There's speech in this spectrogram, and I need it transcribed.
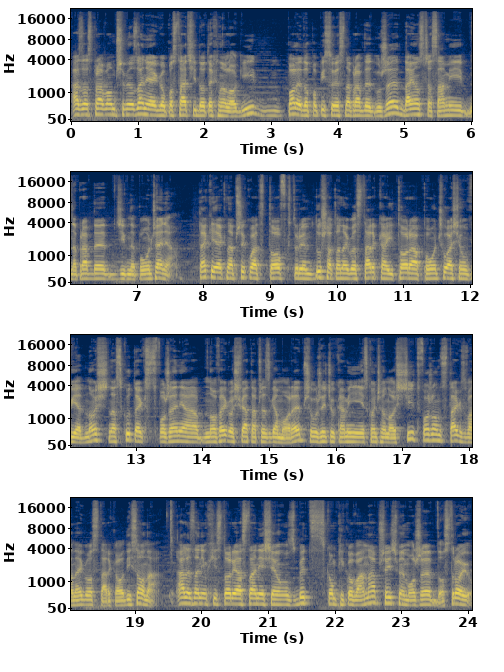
A za sprawą przywiązania jego postaci do technologii, pole do popisu jest naprawdę duże, dając czasami naprawdę dziwne połączenia. Takie jak na przykład to, w którym dusza Tonego Starka i Tora połączyła się w jedność na skutek stworzenia nowego świata przez Gamorę przy użyciu Kamieni Nieskończoności, tworząc tak zwanego Starka Odisona. Ale zanim historia stanie się zbyt skomplikowana, przejdźmy może do stroju.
